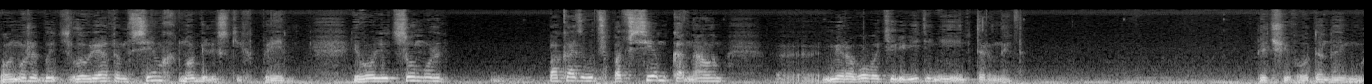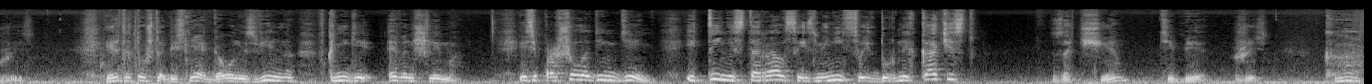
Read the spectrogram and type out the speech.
он может быть лауреатом всех Нобелевских премий. Его лицо может показываться по всем каналам э, мирового телевидения и интернета. Для чего дана ему жизнь? И это то, что объясняет Гаон из Вильна в книге Эвен Шлима. Если прошел один день, и ты не старался изменить своих дурных качеств, зачем тебе жизнь? Как?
